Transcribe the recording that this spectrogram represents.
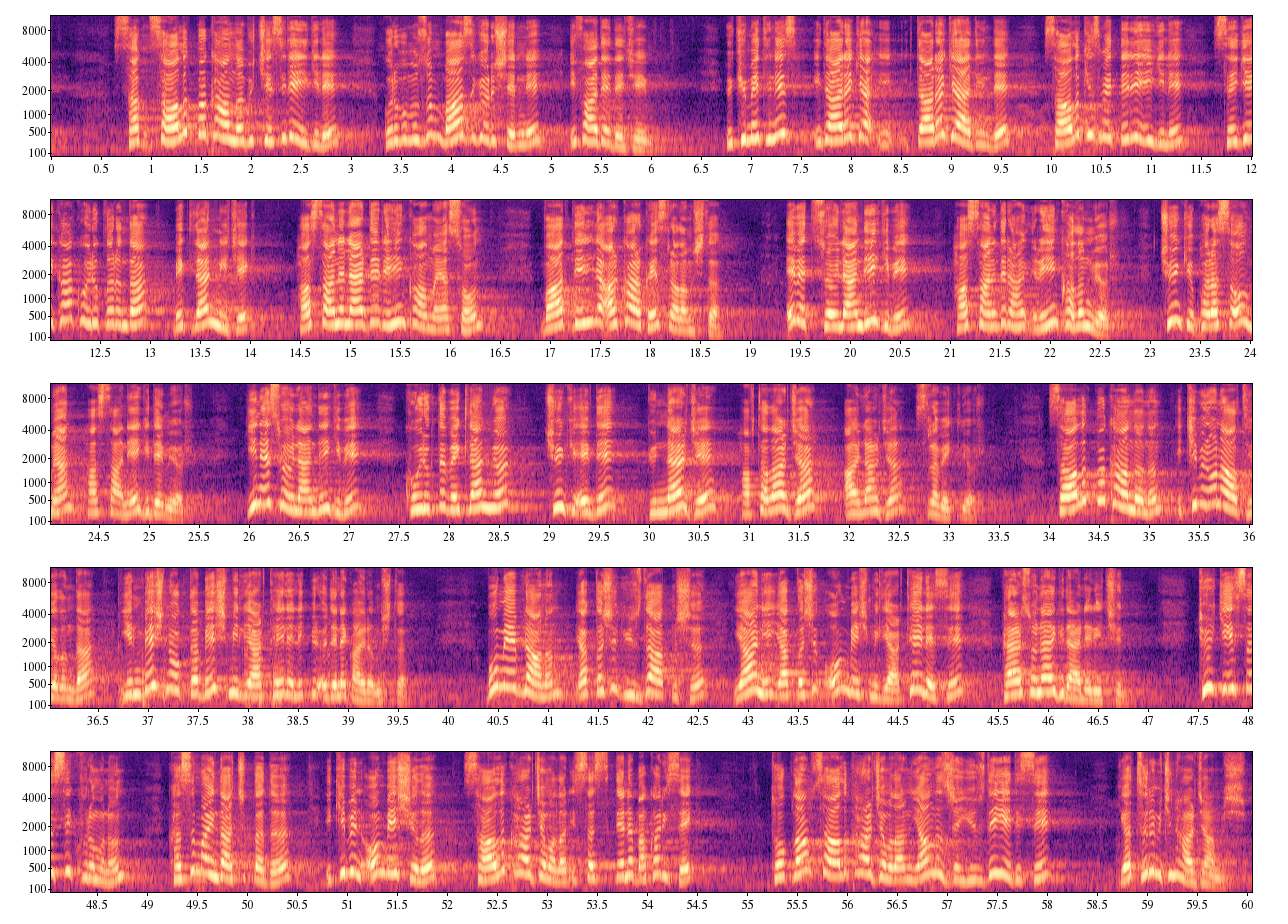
Sa- Sağlık Bakanlığı bütçesiyle ilgili grubumuzun bazı görüşlerini ifade edeceğim. Hükümetiniz idare iktidara geldiğinde sağlık hizmetleri ilgili SGK kuyruklarında beklenmeyecek, hastanelerde rehin kalmaya son, vaatleriyle arka arkaya sıralamıştı. Evet söylendiği gibi hastanede rehin kalınmıyor. Çünkü parası olmayan hastaneye gidemiyor. Yine söylendiği gibi kuyrukta beklenmiyor. Çünkü evde günlerce, haftalarca, aylarca sıra bekliyor. Sağlık Bakanlığı'nın 2016 yılında 25.5 milyar TL'lik bir ödenek ayrılmıştı. Bu meblağın yaklaşık yüzde 60'ı yani yaklaşık 15 milyar TL'si personel giderleri için. Türkiye İstatistik Kurumu'nun Kasım ayında açıkladığı 2015 yılı sağlık harcamaları istatistiklerine bakar isek toplam sağlık harcamalarının yalnızca yüzde yedisi yatırım için harcanmış.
